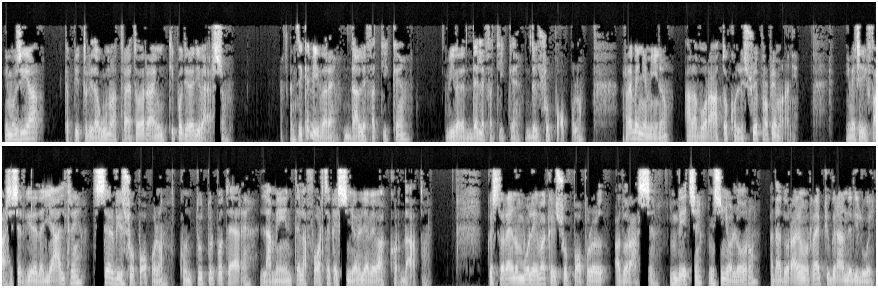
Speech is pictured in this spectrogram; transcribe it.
In Mosia, capitoli da 1 a 3, troverai un tipo di re diverso. Anziché vivere dalle fatiche, vivere delle fatiche del suo popolo, Re Beniamino ha lavorato con le sue proprie mani. Invece di farsi servire dagli altri, servì il suo popolo con tutto il potere, la mente e la forza che il Signore gli aveva accordato. Questo re non voleva che il suo popolo lo adorasse, invece insegnò loro ad adorare un re più grande di lui,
